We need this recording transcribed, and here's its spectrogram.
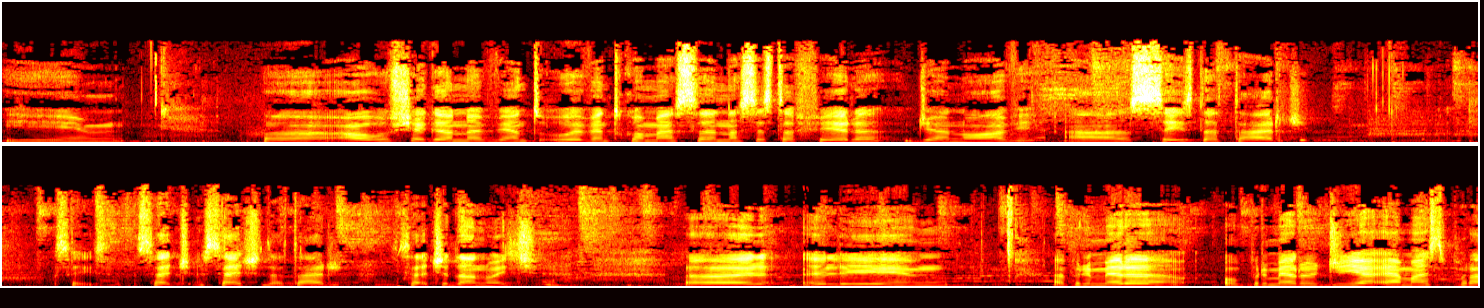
e ah, ao chegar no evento, o evento começa na sexta-feira, dia 9, às 6 da tarde. 6, 7, 7 da tarde, 7 da noite. Ah, ele a primeira, o primeiro dia é mais para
